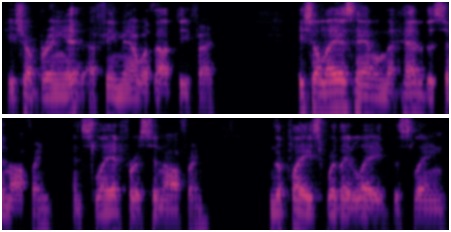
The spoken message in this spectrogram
he shall bring it, a female without defect. He shall lay his hand on the head of the sin offering and slay it for a sin offering in the place where they laid the slain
